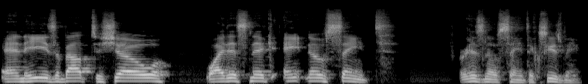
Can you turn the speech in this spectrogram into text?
and he's about to show why this Nick ain't no saint, or is no saint, excuse me.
